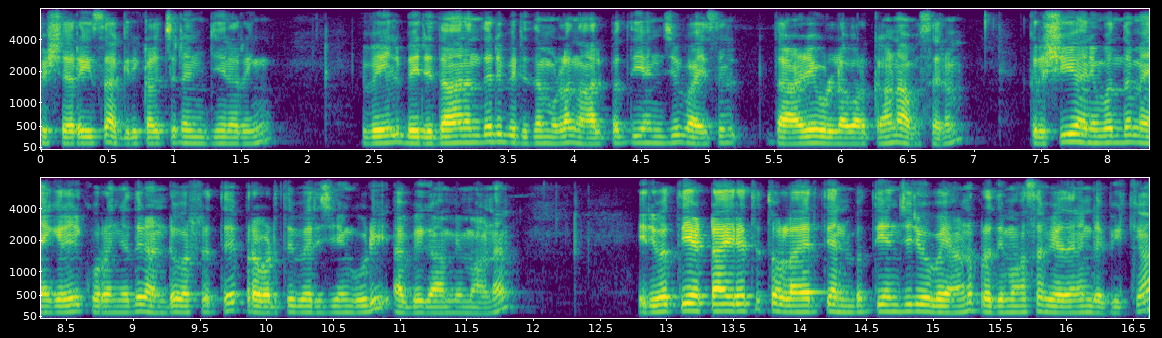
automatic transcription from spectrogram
fisheries agriculture engineering ഇവയിൽ ബിരുദാനന്തര ബിരുദമുള്ള നാൽപ്പത്തിയഞ്ച് വയസ്സിൽ താഴെയുള്ളവർക്കാണ് അവസരം. കൃഷി അനുബന്ധ മേഖലയിൽ കുറഞ്ഞത് രണ്ട് വർഷത്തെ പ്രവൃത്തി പരിചയം കൂടി അഭികാമ്യമാണ്. ഇരുപത്തി എട്ടായിരത്തി തൊള്ളായിരത്തി അൻപത്തിയഞ്ച് രൂപയാണ് പ്രതിമാസ വേതനം ലഭിക്കുക.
